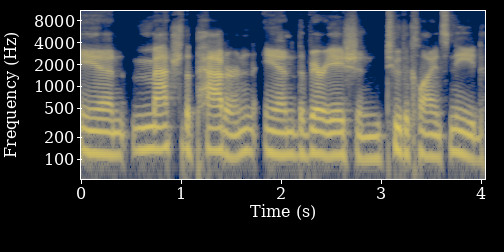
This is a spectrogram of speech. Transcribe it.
and match the pattern and the variation to the client's need.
